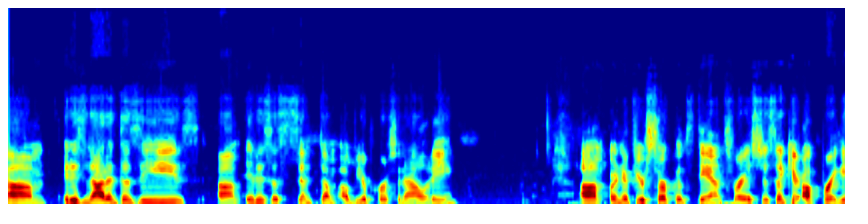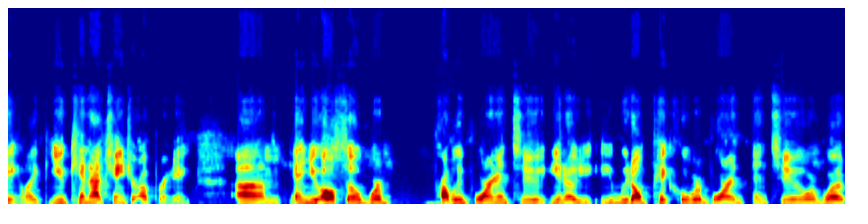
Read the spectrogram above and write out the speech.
um, it is not a disease. Um, it is a symptom of your personality. Um, and if your circumstance, right? It's just like your upbringing. Like you cannot change your upbringing. Um, and you also were probably born into, you know, we don't pick who we're born into or what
